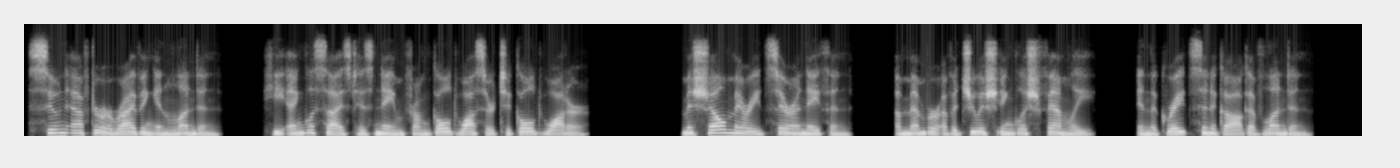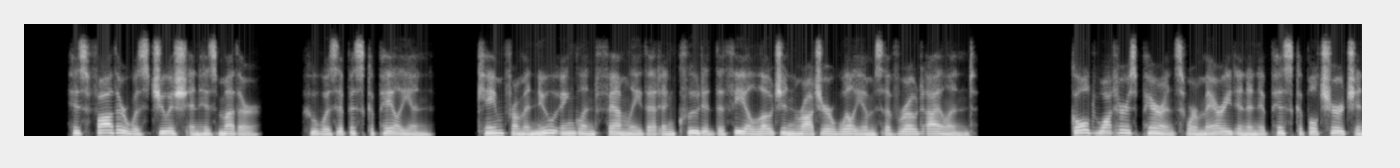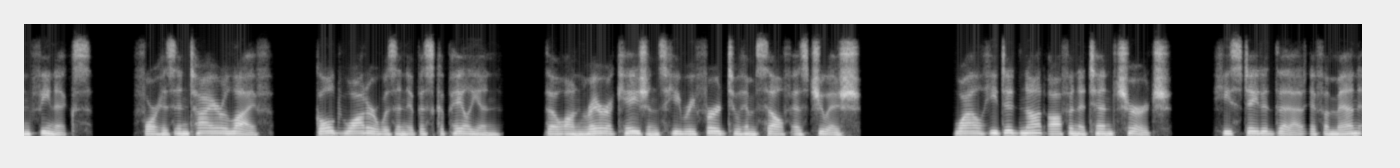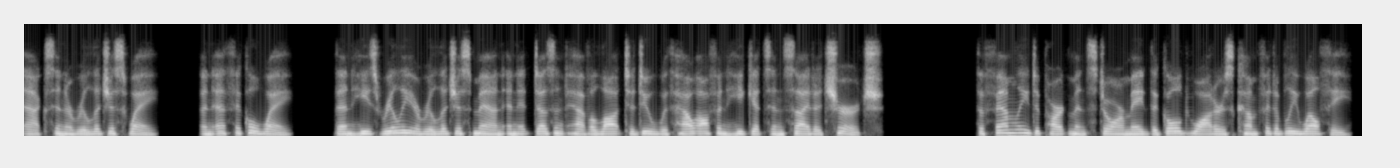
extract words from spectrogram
Soon after arriving in London, he anglicised his name from Goldwasser to Goldwater. Michel married Sarah Nathan, a member of a Jewish English family, in the Great Synagogue of London. His father was Jewish and his mother, who was Episcopalian, came from a New England family that included the theologian Roger Williams of Rhode Island. Goldwater's parents were married in an Episcopal church in Phoenix. For his entire life, Goldwater was an Episcopalian, though on rare occasions he referred to himself as Jewish. While he did not often attend church, he stated that if a man acts in a religious way, an ethical way, then he's really a religious man and it doesn't have a lot to do with how often he gets inside a church. The family department store made the Goldwaters comfortably wealthy.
